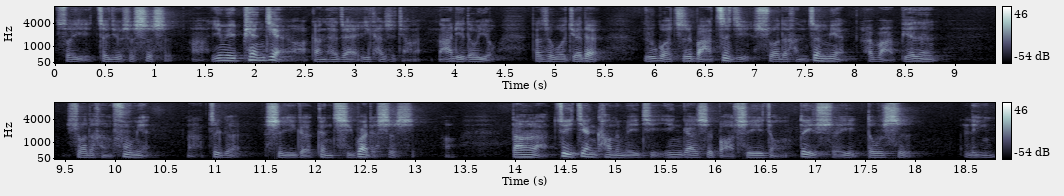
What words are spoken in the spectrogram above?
所以这就是事实啊，因为偏见啊，刚才在一开始讲了哪里都有，但是我觉得。如果只把自己说的很正面，而把别人说的很负面，啊，这个是一个更奇怪的事实啊。当然了，最健康的媒体应该是保持一种对谁都是零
